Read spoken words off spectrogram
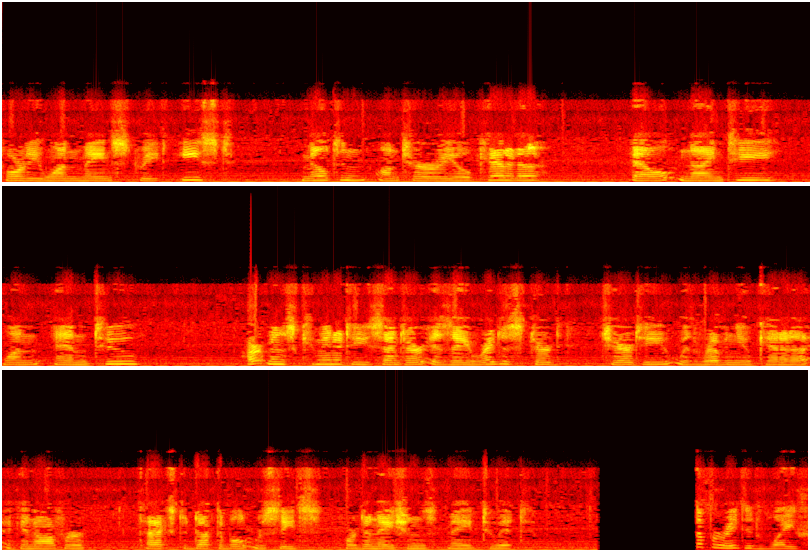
41 Main Street East, Milton, Ontario, Canada, L9T 1N2. Hartman's Community Center is a registered charity with Revenue Canada. Can offer tax-deductible receipts for donations made to it. Separated wife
